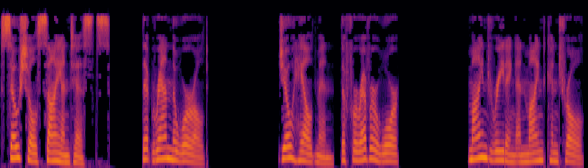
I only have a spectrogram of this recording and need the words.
social scientists That Ran the World Joe Haldeman, The Forever War Mind Reading and Mind Control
